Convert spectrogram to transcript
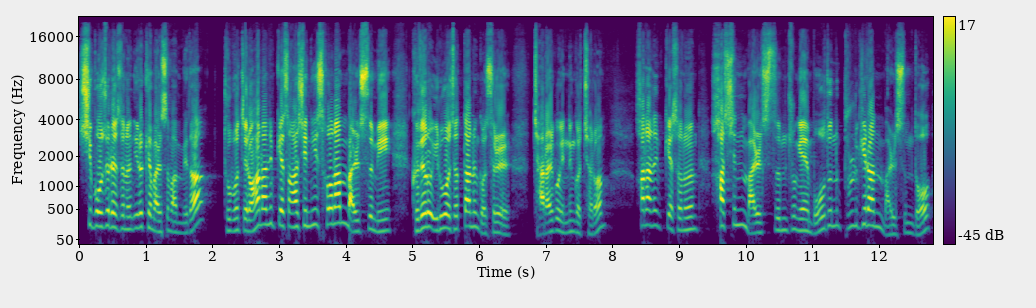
15절에서는 이렇게 말씀합니다. 두 번째로 하나님께서 하신 이 선한 말씀이 그대로 이루어졌다는 것을 잘 알고 있는 것처럼 하나님께서는 하신 말씀 중에 모든 불길한 말씀도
